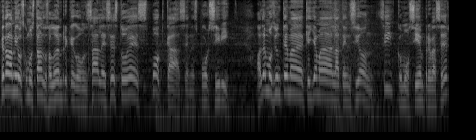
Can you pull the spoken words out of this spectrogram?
¿Qué tal amigos? ¿Cómo están? Los saluda Enrique González. Esto es Podcast en Sport City. Hablemos de un tema que llama la atención. Sí, como siempre va a ser,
